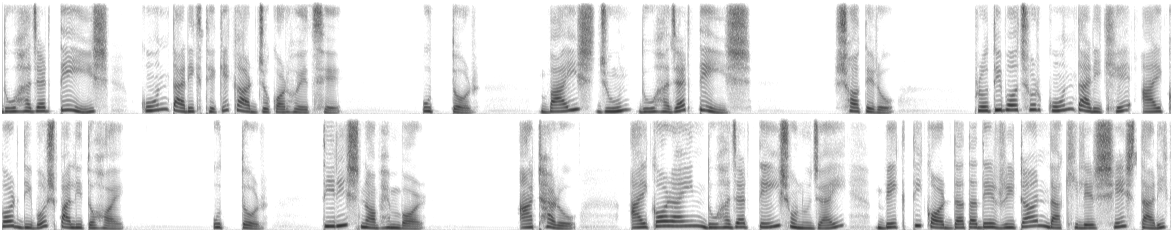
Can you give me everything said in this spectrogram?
দু হাজার তেইশ কোন তারিখ থেকে কার্যকর হয়েছে? উত্তর ২২ জুন দু সতেরো, প্রতি বছর কোন তারিখে আয়কর দিবস পালিত হয়? উত্তর ৩০ নভেম্বর। আঠারো, আয়কর আইন দু হাজার তেইশ অনুযায়ী ব্যক্তি করদাতাদের রিটার্ন দাখিলের শেষ তারিখ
